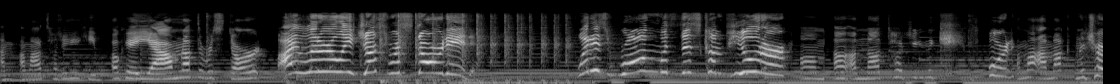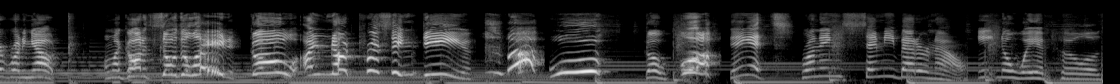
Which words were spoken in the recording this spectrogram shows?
I'm, I'm not touching the keyboard. Okay, yeah, I'm gonna have to restart. I literally just restarted! What is wrong with this computer? Um, uh, I'm not touching the keyboard. I'm not, I'm not gonna try running out. Oh my god, it's so delayed! Go! I'm not pressing D! Ah! Ooh! Go. Ah! Dang it! Running semi-better now. Ain't no way it pillows.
